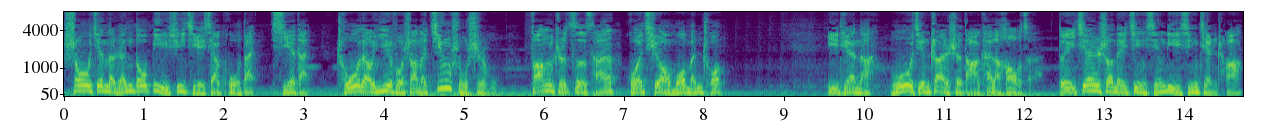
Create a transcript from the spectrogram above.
收监的人都必须解下裤带、鞋带，除掉衣服上的金属饰物。防止自残或撬磨门窗。一天呢，武警战士打开了号子，对监舍内进行例行检查。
